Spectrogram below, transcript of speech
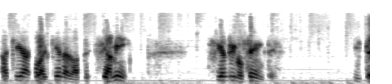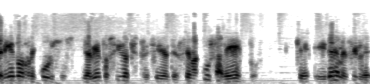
Aquí a cualquiera, si a mí, siendo inocente y teniendo recursos y habiendo sido expresidente, se me acusa de esto, que, y déjeme decirle,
